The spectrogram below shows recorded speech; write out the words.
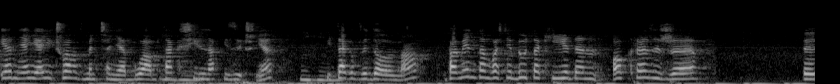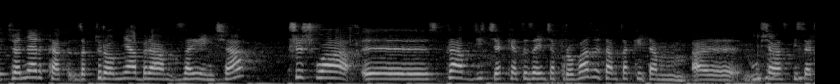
ja, ja, nie czułam zmęczenia, byłam tak Mhm. silna fizycznie Mhm. i tak wydolna. Pamiętam właśnie był taki jeden okres, że y, trenerka, za którą ja brałam zajęcia, przyszła y, sprawdzić, jak ja te zajęcia prowadzę, tam taki tam y, musiała spisać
